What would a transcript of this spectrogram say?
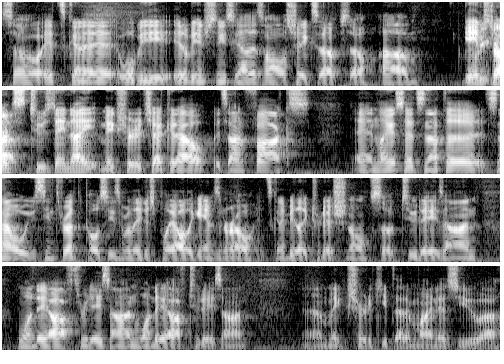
So it's gonna we'll be it'll be interesting to see how this all shakes up. So um, game starts got? Tuesday night. Make sure to check it out. It's on Fox. And like I said, it's not the it's not what we've seen throughout the postseason where they just play all the games in a row. It's gonna be like traditional. So two days on, one day off, three days on, one day off, two days on. Uh, make sure to keep that in mind as you uh,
